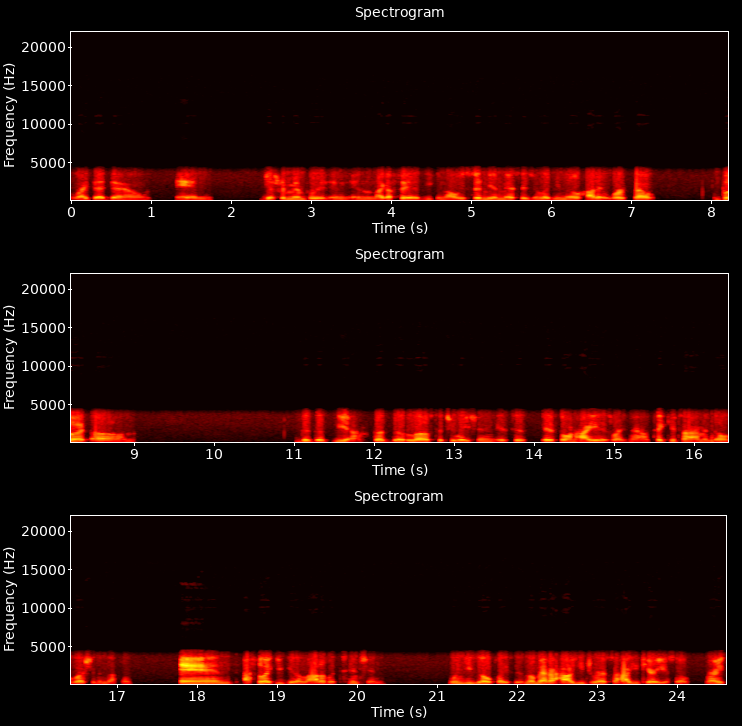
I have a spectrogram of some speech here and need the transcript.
write that down and just remember it. And, and like I said, you can always send me a message and let me know how that works out. But um, the the yeah the the love situation is just it's on hiatus right now. Take your time and don't rush into nothing. And I feel like you get a lot of attention when you go places, no matter how you dress or how you carry yourself, right?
